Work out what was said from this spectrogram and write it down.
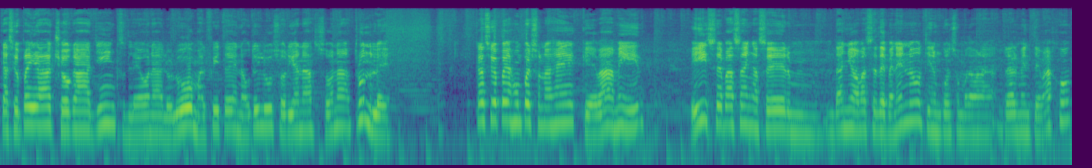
Cassiopeia, Choga, Jinx, Leona, Lulu, Malfite, Nautilus, Oriana, Zona, Trundle. Cassiopeia es un personaje que va a mid y se basa en hacer mm, daño a base de veneno, tiene un consumo de mana realmente bajo.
